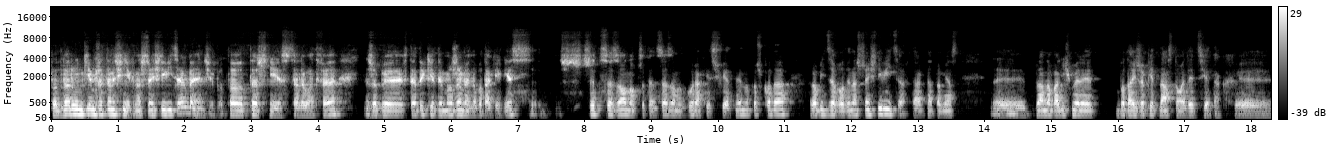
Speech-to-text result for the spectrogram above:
Pod warunkiem, że ten śnieg na Szczęśliwicach będzie, bo to też nie jest wcale łatwe, żeby wtedy, kiedy możemy, no bo tak, jak jest szczyt sezonu, czy ten sezon w górach jest świetny, no to szkoda robić zawody na Szczęśliwicach, tak? Natomiast y, planowaliśmy bodajże 15 edycję tak y,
